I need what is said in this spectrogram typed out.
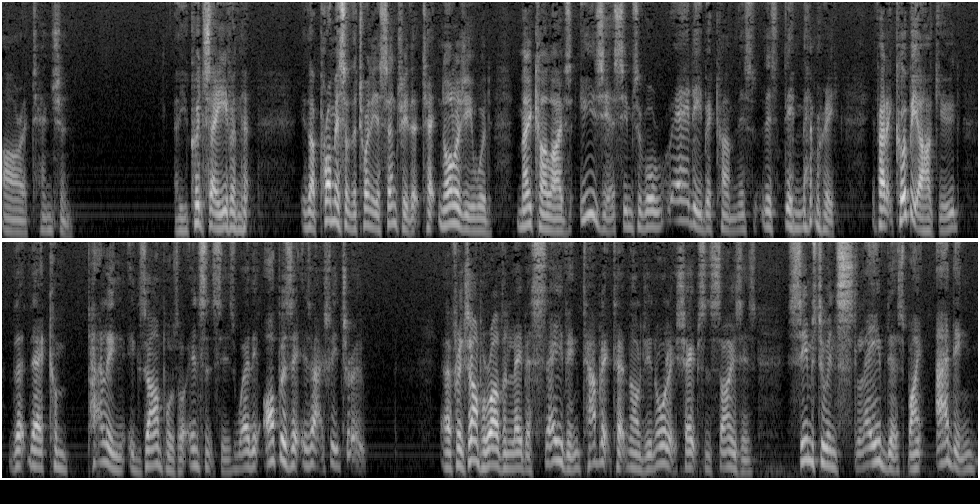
our attention. You could say even that the promise of the 20th century that technology would make our lives easier seems to have already become this, this dim memory. In fact, it could be argued that they're compelling examples or instances where the opposite is actually true. Uh, for example, rather than labour saving, tablet technology in all its shapes and sizes seems to enslave us by adding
